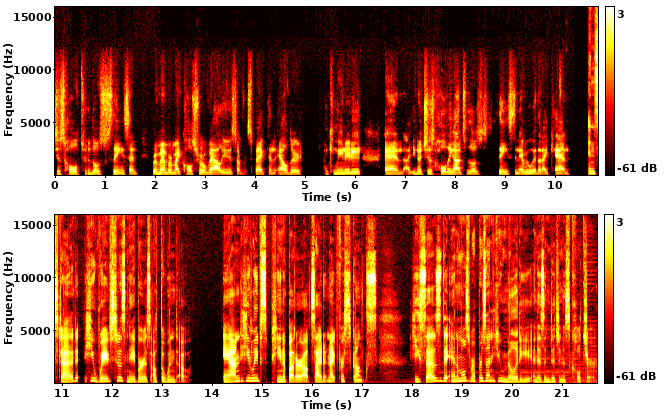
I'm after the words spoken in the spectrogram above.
just hold to those things and remember my cultural values of respect and elder and community, and uh, you know, just holding on to those things in every way that I can. Instead, he waves to his neighbors out the window. And he leaves peanut butter outside at night for skunks. He says the animals represent humility in his indigenous culture.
